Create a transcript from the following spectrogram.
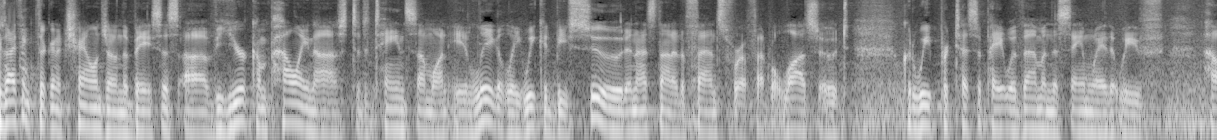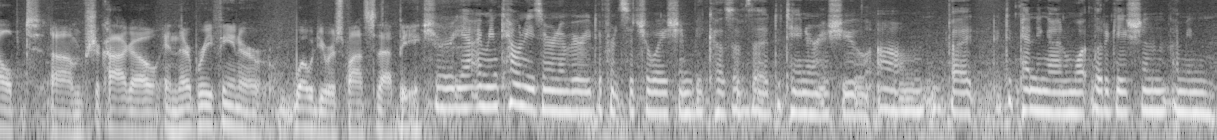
Because I think they're going to challenge it on the basis of you're compelling us to detain someone illegally. We could be sued, and that's not a defense for a federal lawsuit. Could we participate with them in the same way that we've helped um, Chicago in their briefing, or what would your response to that be? Sure, yeah, I mean, counties are in a very different situation because of the detainer issue, Um, but depending on what litigation, I mean,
